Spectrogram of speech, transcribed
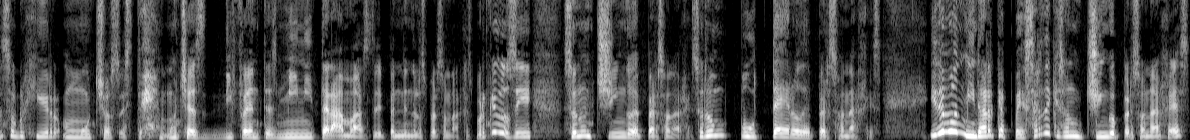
surgir muchos, este, muchas diferentes mini tramas dependiendo de los personajes. Porque eso sí, son un chingo de personajes, son un putero de personajes. Y debo admirar que a pesar de que son un chingo de personajes,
